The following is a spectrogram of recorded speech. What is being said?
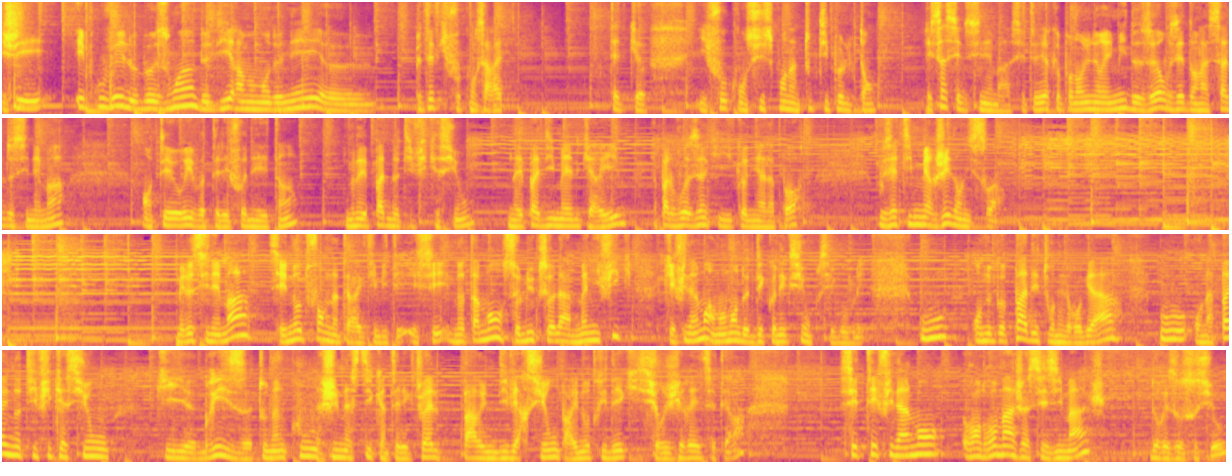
J'ai éprouvé le besoin de dire à un moment donné, euh, peut-être qu'il faut qu'on s'arrête. Peut-être qu'il faut qu'on suspende un tout petit peu le temps. Et ça, c'est le cinéma. C'est-à-dire que pendant une heure et demie, deux heures, vous êtes dans la salle de cinéma. En théorie, votre téléphone est éteint. Vous n'avez pas de notification. Vous n'avez pas d'email qui arrive. Il n'y a pas le voisin qui cogne à la porte. Vous êtes immergé dans l'histoire. Mais le cinéma, c'est une autre forme d'interactivité. Et c'est notamment ce luxe-là magnifique qui est finalement un moment de déconnexion, si vous voulez, où on ne peut pas détourner le regard, où on n'a pas une notification qui brise tout d'un coup la gymnastique intellectuelle par une diversion, par une autre idée qui surgirait, etc. C'était finalement rendre hommage à ces images de réseaux sociaux,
